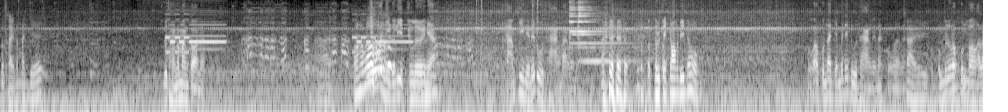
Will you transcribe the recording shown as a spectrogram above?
รถไถน้ำมันเยอะ ดูถังน้ำมันก่อนอะโอ้โหโอ้ยนี่ก็รีบจังเลยเนี่ย ถามจริงเนี่ยได้ดูทางบ้างวันนี้ดูแต่กองดินนะผม ผมว่าคุณน่าจะไม่ได้ดูทางเลยนะผมว่านะใช่พี่ผมผมไม่รู้ว่าคุณมองอะไร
